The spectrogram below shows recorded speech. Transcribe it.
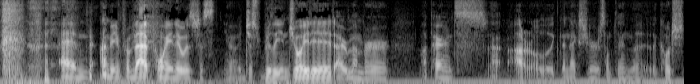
and I mean, from that point, it was just you know, I just really enjoyed it. I remember my parents. I, I don't know, like the next year or something. The, the coach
